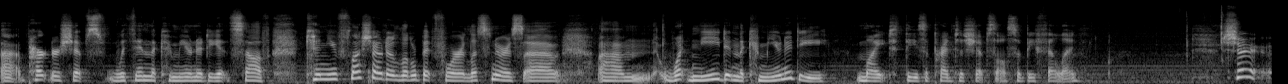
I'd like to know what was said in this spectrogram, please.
uh, partnerships within the community itself. Can you flesh out a little bit for our listeners uh, um, what need in the community might these apprenticeships also be filling? Sure,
